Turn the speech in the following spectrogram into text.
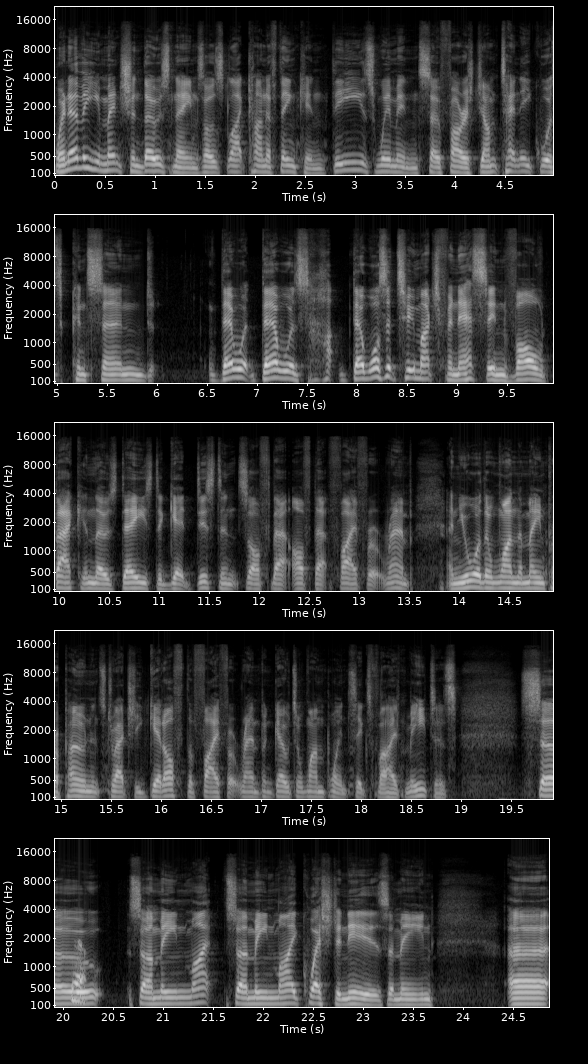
whenever you mentioned those names, I was like kind of thinking these women, so far as jump technique was concerned, there were there was there wasn't too much finesse involved back in those days to get distance off that off that five foot ramp, and you were the one the main proponents to actually get off the five foot ramp and go to one point six five meters. So yeah. so I mean my so I mean my question is I mean uh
